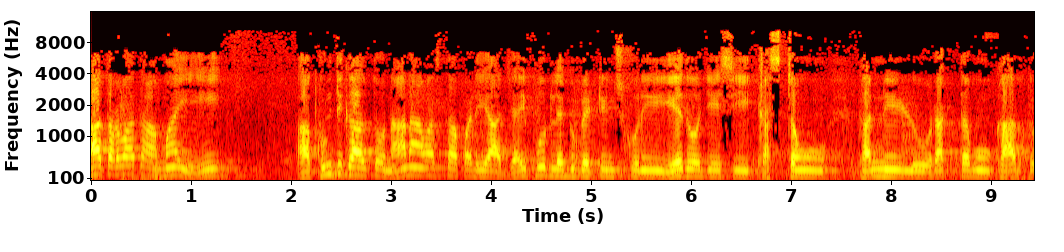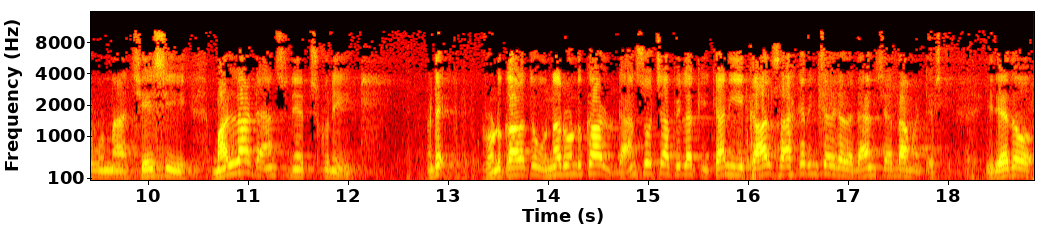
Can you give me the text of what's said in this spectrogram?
ఆ తర్వాత అమ్మాయి ఆ కుంటికాలతో నానావస్థ పడి ఆ జైపూర్ లెగ్ పెట్టించుకుని ఏదో చేసి కష్టము కన్నీళ్ళు రక్తము కారుతూ ఉన్నా చేసి మళ్ళా డాన్స్ నేర్చుకుని అంటే రెండు కాళ్ళతో ఉన్న రెండు కాళ్ళు డాన్స్ వచ్చా పిల్లకి కానీ ఈ కాలు సహకరించారు కదా డాన్స్ చేద్దామంటే ఇదేదో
